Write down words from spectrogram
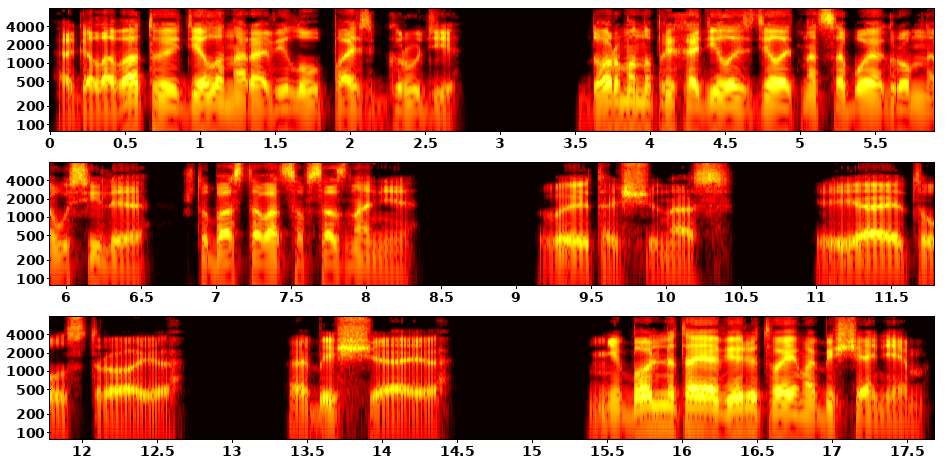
а голова то и дело норовила упасть к груди. Дорману приходилось делать над собой огромное усилие, чтобы оставаться в сознании. «Вытащи нас я это устрою. Обещаю. Не больно-то я верю твоим обещаниям.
